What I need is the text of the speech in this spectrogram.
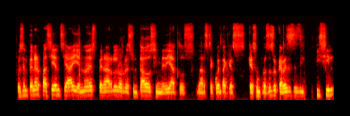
pues en tener paciencia y en no esperar los resultados inmediatos, darse cuenta que es, que es un proceso que a veces es difícil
